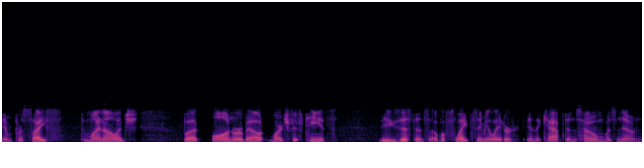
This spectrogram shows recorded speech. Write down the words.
imprecise to my knowledge, but on or about March 15th, the existence of a flight simulator in the captain's home was known.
